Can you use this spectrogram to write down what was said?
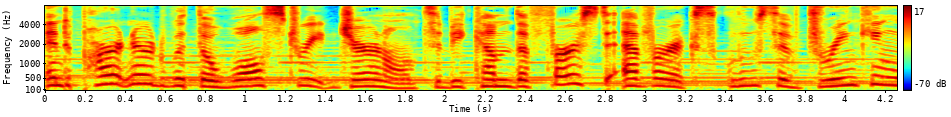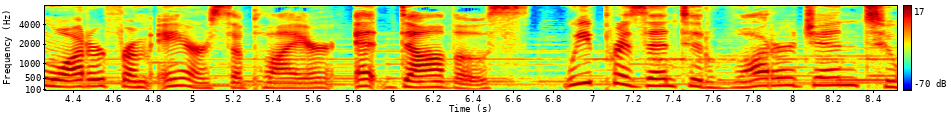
and partnered with the Wall Street Journal to become the first ever exclusive drinking water from air supplier at Davos. We presented WaterGen to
